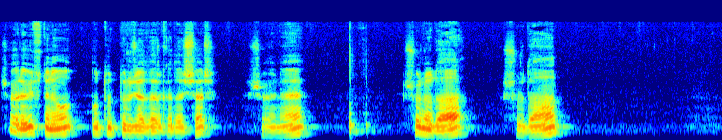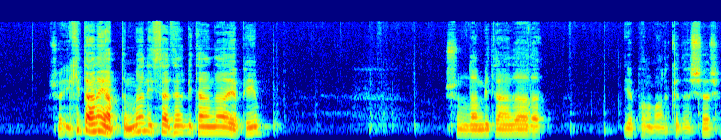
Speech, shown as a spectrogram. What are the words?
Şöyle üstüne oturtturacağız arkadaşlar. Şöyle. Şunu da şuradan. Şöyle iki tane yaptım ben. İsterseniz bir tane daha yapayım. Şundan bir tane daha da yapalım arkadaşlar.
